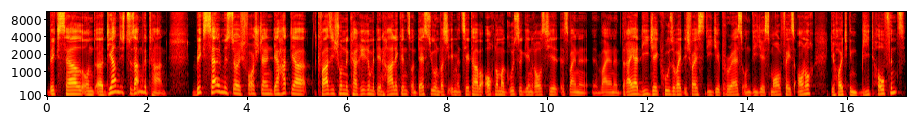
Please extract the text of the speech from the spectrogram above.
Big Cell und äh, die haben sich zusammengetan. Big Cell müsst ihr euch vorstellen, der hat ja quasi schon eine Karriere mit den Harlequins und Desu und was ich eben erzählt habe, auch nochmal Grüße gehen raus hier. Es war, eine, war ja eine Dreier-DJ-Crew, soweit ich weiß, DJ Perez und DJ Smallface auch noch, die heutigen Beethovens,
